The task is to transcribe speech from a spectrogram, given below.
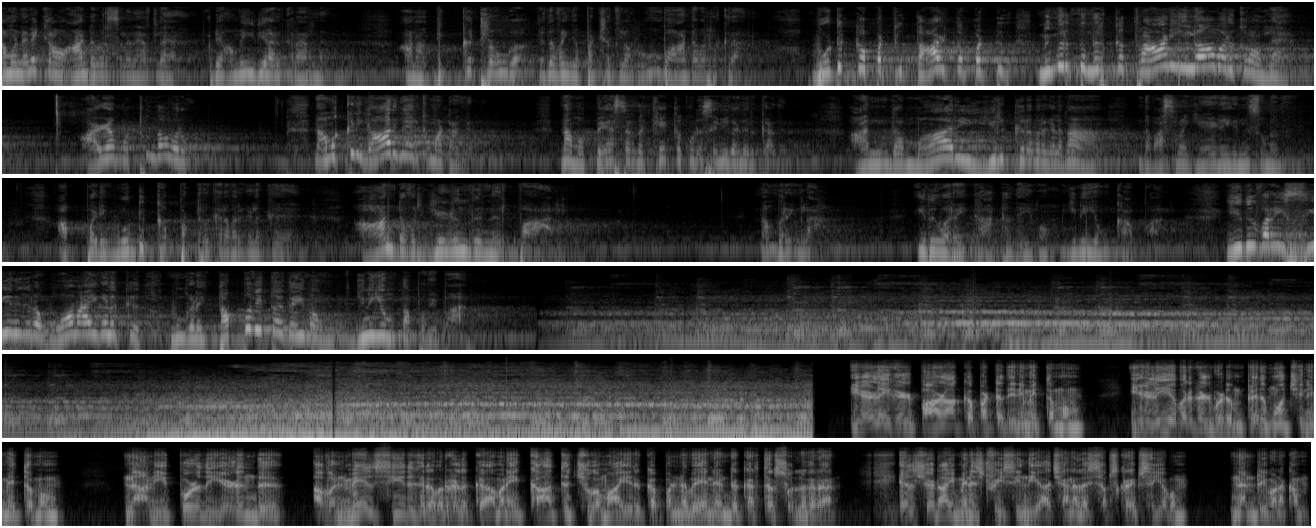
நம்ம நினைக்கிறோம் ஆண்டவர் சில நேரத்தில் அப்படி அமைதியாக இருக்கிறாருன்னு. ஆனால் திக்கற்றவங்க விதவைங்க பட்சத்தில் ரொம்ப ஆண்டவர் இருக்கிறார். ஒடுக்கப்பட்டு தாழ்த்தப்பட்டு நிமிர்ந்து நிற்க திராணி இல்லாமல் இருக்கிறோம்ல. அழ மட்டும்தான் வரும். நமக்குன்னு யாருமே இருக்க மாட்டாங்க. நம்ம பேசுறத கேட்கக்கூட செவிகள் இருக்காது. அந்த மாதிரி இருக்கிறவர்களை தான் இந்த வசனம் ஏழைன்னு சொன்னது அப்படி ஒடுக்கப்பட்டிருக்கிறவர்களுக்கு ஆண்டவர் எழுந்து நிற்பார். நம்புறீங்களா? இதுவரை காத்த தெய்வம் இனியும் காப்பார். இதுவரை சீருகிற ஓநாய்களுக்கு உங்களை தப்புவித்த தெய்வம் இனியும் தப்புவிப்பார். ஏழைகள் பாழாக்கப்பட்டது நிமித்தமும் எளியவர்கள் விடும் பெருமூச்சு நிமித்தமும் நான் இப்பொழுது எழுந்து அவன் மேல் சீருகிறவர்களுக்கு அவனை காத்து சுகமாயிருக்க பண்ணுவேன் என்று கர்த்தர் சொல்லுகிறார். எல்ஷடாய் மினிஸ்ட்ரிஸ் இந்தியா சேனலை சப்ஸ்கிரைப் செய்யவும். நன்றி வணக்கம்.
